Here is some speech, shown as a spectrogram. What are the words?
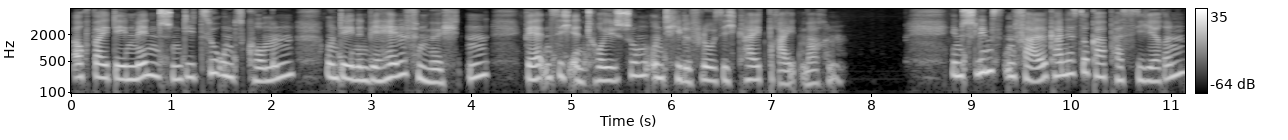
auch bei den Menschen, die zu uns kommen und denen wir helfen möchten, werden sich Enttäuschung und Hilflosigkeit breit machen. Im schlimmsten Fall kann es sogar passieren,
